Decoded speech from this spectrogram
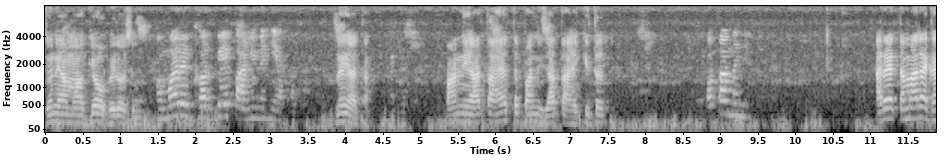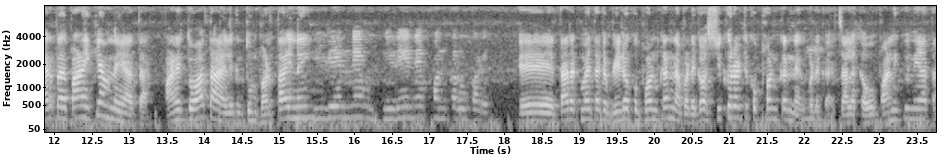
જો ને આમાં કેવો ફેરો છું. અમારે ઘર પે પાણી નહીં આતા. નહીં આતા? પાણી આતા હે તો પાણી જાતા હે કિધર પતા નહીં. અરે તમારા ઘર પર પાણી કેમ નહીં આતા? પાણી તો આતા હે લેકિન તુમ ભરતા હી નહીં. ને ને ફોન કરવું પડે. ए तारक मेहता के भीड़ों को फ़ोन करना पड़ेगा और सिक्योरिटी को फ़ोन करने पड़ेगा। चालक का वो पानी क्यों नहीं आता?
